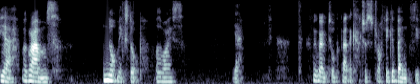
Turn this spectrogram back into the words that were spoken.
yeah, my grams not mixed up. Otherwise, yeah, we won't talk about the catastrophic events if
